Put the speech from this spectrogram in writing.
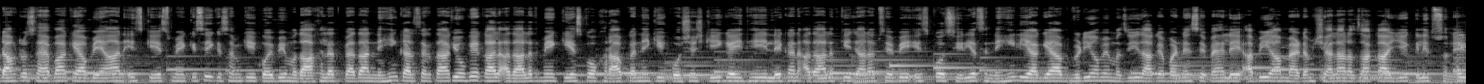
डॉक्टर साहबा का बयान इस केस में किसी किस्म की कोई भी मुदाखलत पैदा नहीं कर सकता, क्योंकि कल अदालत में केस को खराब करने की कोशिश की गई थी, लेकिन अदालत की जानब से भी इसको सीरियस नहीं लिया गया। वीडियो में मजीद आगे बढ़ने से पहले अभी आप मैडम शैला रजा का ये क्लिप सुने।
